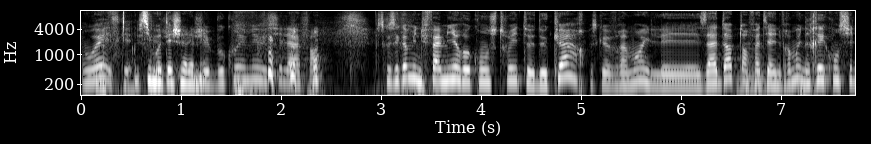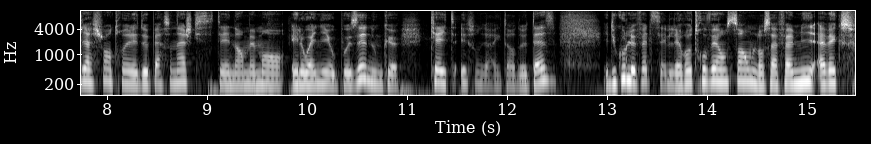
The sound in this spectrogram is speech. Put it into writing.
Ouais, ce que- ce que Timothée j'ai- Chalamet. J'ai beaucoup aimé aussi la fin. Parce que c'est comme une famille reconstruite de cœur, parce que vraiment, il les adopte. En fait, il y a une- vraiment une réconciliation entre les deux personnages qui s'étaient énormément éloignés, opposés. Donc, euh, Kate et son directeur de thèse. Et du coup, le fait, c'est de les retrouver ensemble dans sa famille avec ce,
